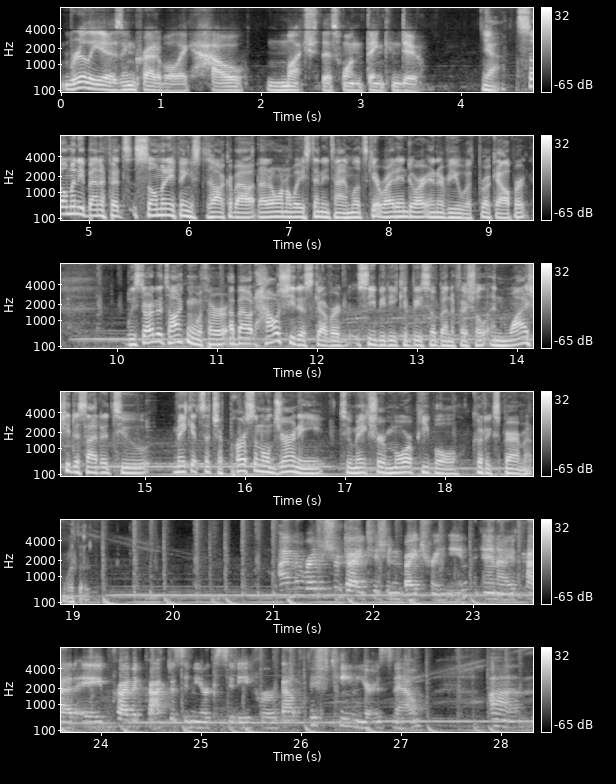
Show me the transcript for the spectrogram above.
Really is incredible like how much this one thing can do yeah. So many benefits, so many things to talk about. I don't want to waste any time. Let's get right into our interview with Brooke Alpert. We started talking with her about how she discovered CBD could be so beneficial and why she decided to make it such a personal journey to make sure more people could experiment with it. I'm a registered dietitian by training, and I've had a private practice in New York City for about 15 years now. Um,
